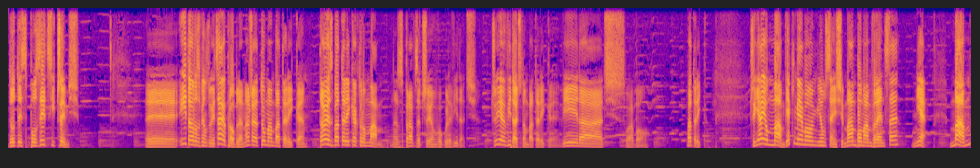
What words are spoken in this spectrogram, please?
do dyspozycji czymś. Yy, I to rozwiązuje cały problem, że tu mam bateryjkę. To jest bateryjka, którą mam. No, sprawdzę, czy ją w ogóle widać. Czy je widać, tą bateryjkę? Widać. Słabo. Bateryjka. Czy ja ją mam? W jakim ja mam ją sensie? Mam, bo mam w ręce? Nie. Mam,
